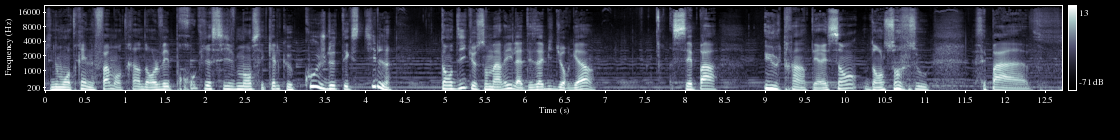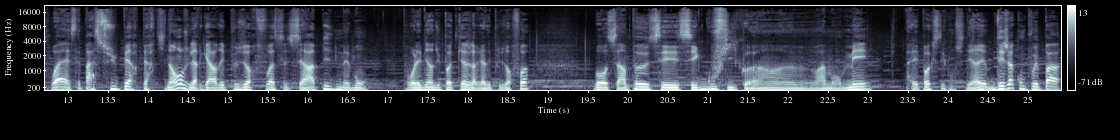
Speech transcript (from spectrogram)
qui nous montrait une femme en train d'enlever progressivement ses quelques couches de textile, tandis que son mari la déshabille du regard. C'est pas ultra intéressant, dans le sens où c'est pas. Ouais, c'est pas super pertinent. Je l'ai regardé plusieurs fois, c'est rapide, mais bon, pour les biens du podcast, je l'ai regardé plusieurs fois. Bon, c'est un peu, c'est, goofy quoi, hein, euh, vraiment. Mais à l'époque, c'était considéré. Déjà qu'on pouvait pas,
